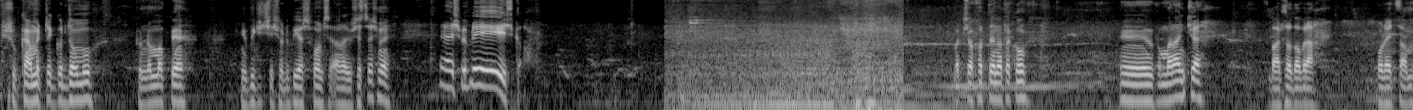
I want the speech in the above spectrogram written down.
Szukamy tego domu. Tu na mapie. Nie widzicie, się odbija słońce, ale już jesteśmy. Jesteśmy blisko. Macie ochotę na taką yy, pomarańczę? Bardzo dobra. Polecam.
